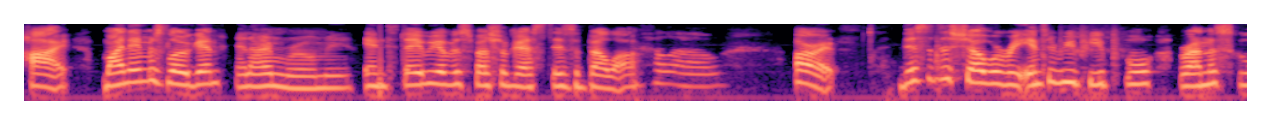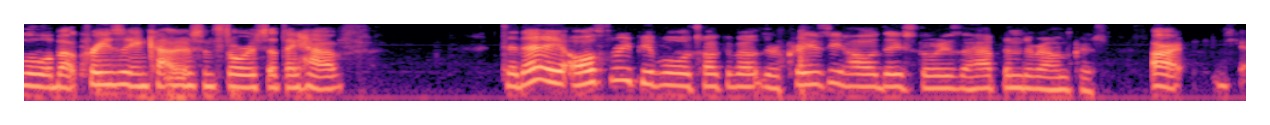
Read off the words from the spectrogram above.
Hi, my name is Logan, And I'm Romy. and today we have a special guest, Isabella. Hello. All right. This is the show where we interview people around the school about crazy encounters and stories that they have. Today, all three people will talk about their crazy holiday stories that happened around Christmas. All right. Yeah.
